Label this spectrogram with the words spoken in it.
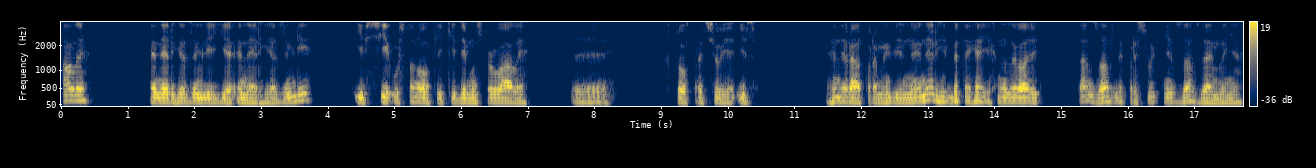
але енергія Землі є енергія Землі, і всі установки, які демонстрували, е, хто працює із генераторами вільної енергії, БТГ їх називають, там завжди присутнє заземлення.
